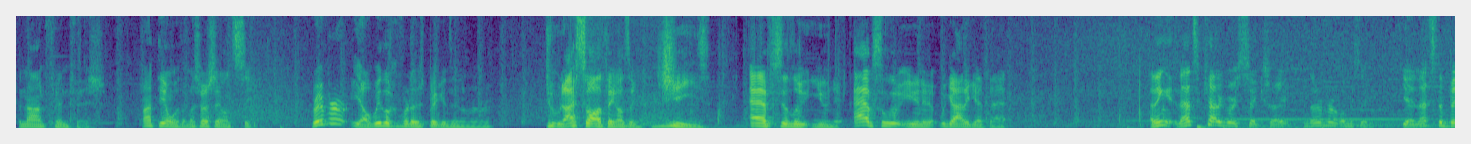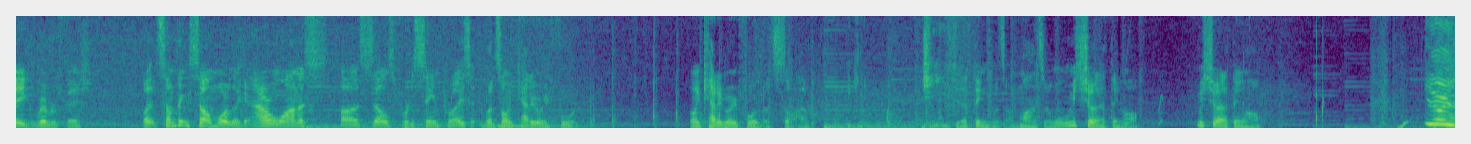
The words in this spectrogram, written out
The non-fin fish. We're not dealing with them, especially on sea. River? Yeah, we looking for those biggins in the river. Dude, I saw a thing. I was like, jeez. Absolute unit. Absolute unit. We got to get that. I think that's category 6, right? In the river? Let me see. Yeah, that's the big river fish. But something sell more. Like an arowana uh, sells for the same price, but it's only category 4. Only category 4, but still. I, jeez, dude, that thing was a monster. Let me show that thing off. Let me show that thing off. Yo,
